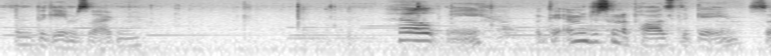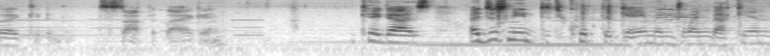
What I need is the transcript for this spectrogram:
I think the game's lagging. Help me. Okay, I'm just gonna pause the game so I can stop it lagging. Okay, guys, I just need to quit the game and join back in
